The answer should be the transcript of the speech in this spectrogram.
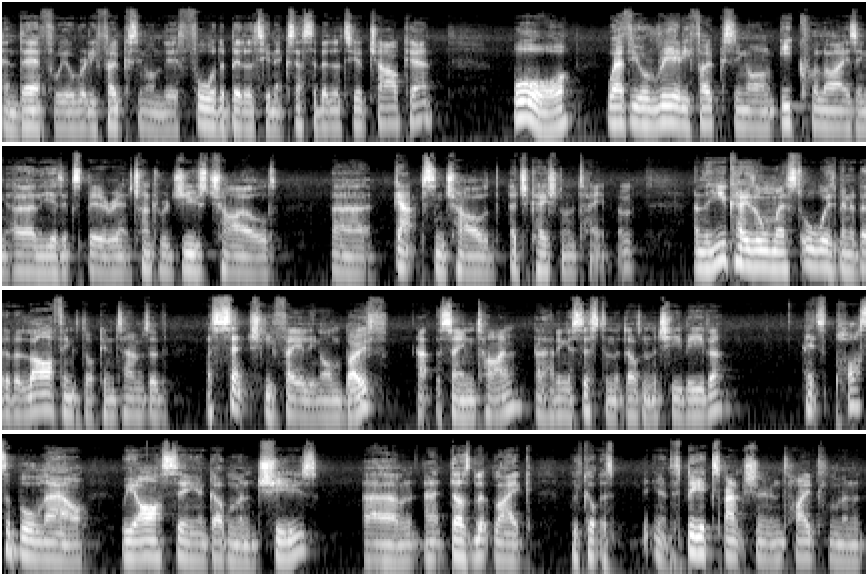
and therefore you're really focusing on the affordability and accessibility of childcare, or whether you're really focusing on equalising early years experience, trying to reduce child uh, gaps in child educational attainment. And the UK has almost always been a bit of a laughing stock in terms of essentially failing on both at the same time and having a system that doesn't achieve either. It's possible now we are seeing a government choose, um, and it does look like we've got this, you know, this big expansion in entitlement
